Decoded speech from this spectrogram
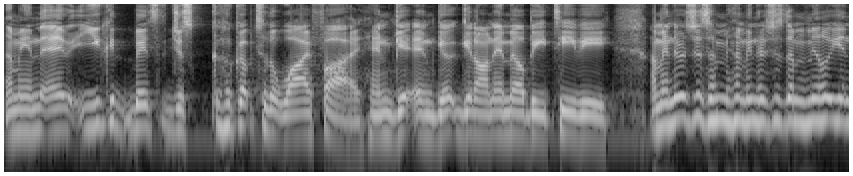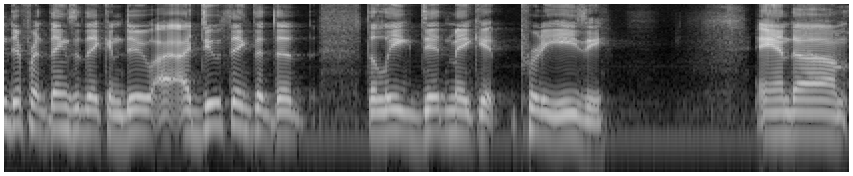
I mean, eh, you could basically just hook up to the Wi-Fi and get and get on MLB TV. I mean, there's just a, I mean, there's just a million different things that they can do. I, I do think that the the league did make it pretty easy, and um,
